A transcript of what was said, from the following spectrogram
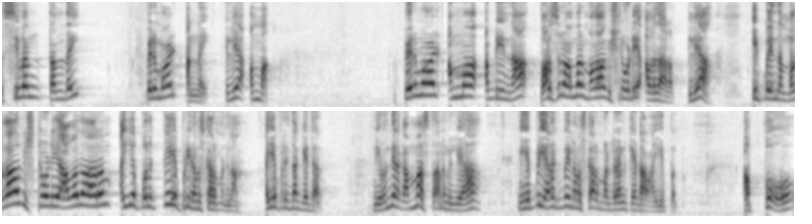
சிவன் தந்தை பெருமாள் அன்னை. இல்லையா? அம்மா. பெருமாள் அம்மா அப்படின்னா பரசுராமர் மகாவிஷ்ணுவுடைய அவதாரம். இல்லையா? இப்போ இந்த மகாவிஷ்ணுடைய அவதாரம் ஐயப்பனுக்கு எப்படி நமஸ்காரம் பண்ணலாம்? ஐயப்பனை தான் கேட்டார். நீ வந்து எனக்கு அம்மா ஸ்தானம் இல்லையா? நீ எப்படி எனக்கு போய் நமஸ்காரம் பண்ணுறேன்னு கேட்டான் ஐயப்பன். அப்போது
